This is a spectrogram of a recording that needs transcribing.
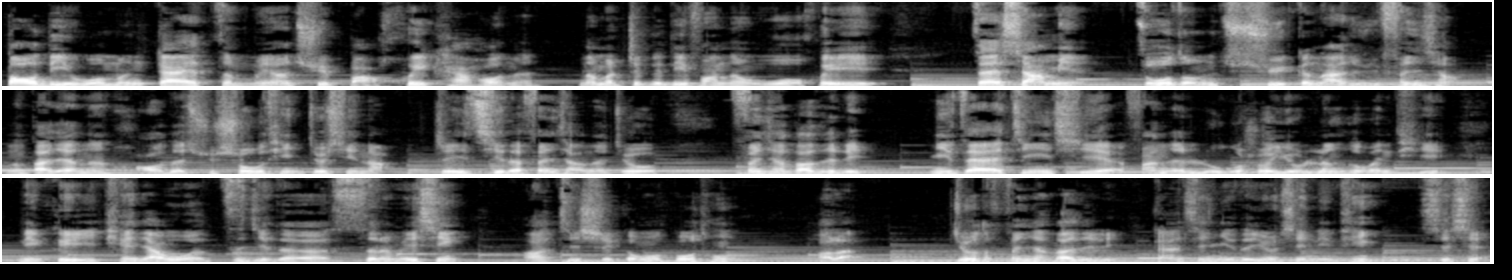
到底我们该怎么样去把会开好呢？那么这个地方呢，我会在下面着重去跟大家去分享，让大家能好好的去收听就行了。这一期的分享呢，就分享到这里。你在经营企业，反正如果说有任何问题，你可以添加我自己的私人微信。啊，及时跟我沟通。好了，就分享到这里，感谢你的用心聆听，谢谢。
